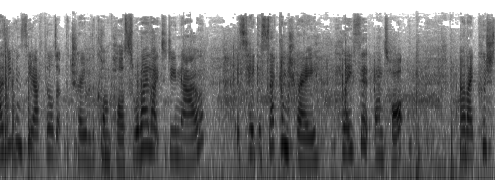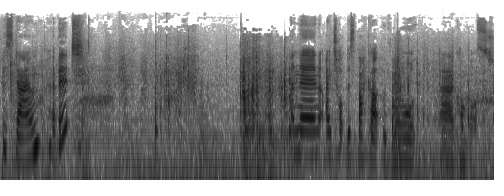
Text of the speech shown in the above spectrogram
As you can see, I've filled up the tray with the compost. What I like to do now is take a second tray, place it on top, and I push this down a bit and then I top this back up with more uh, compost.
